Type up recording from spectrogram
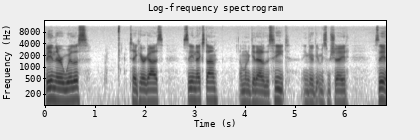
being there with us. Take care, guys. See you next time. I'm going to get out of this heat and go get me some shade. See ya.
